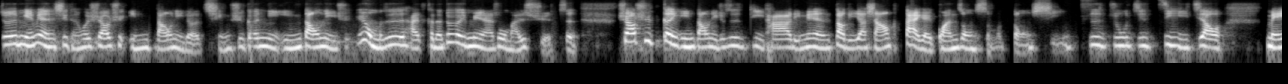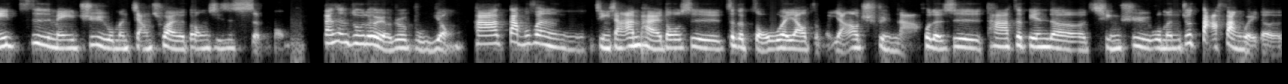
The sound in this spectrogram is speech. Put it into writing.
就是绵绵的戏可能会需要去引导你的情绪，跟你引导你去，因为我们是还可能对于绵绵来说，我们还是学生，需要去更引导你，就是替他里面到底要想要带给观众什么东西，蜘蛛之计较每一字每一句我们讲出来的东西是什么。单身猪队友就不用，他大部分景祥安排都是这个走位要怎么样，要去哪，或者是他这边的情绪，我们就大范围的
